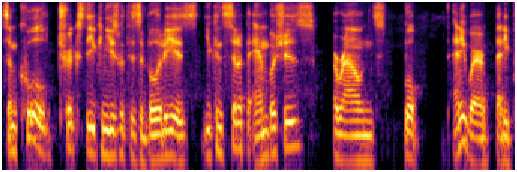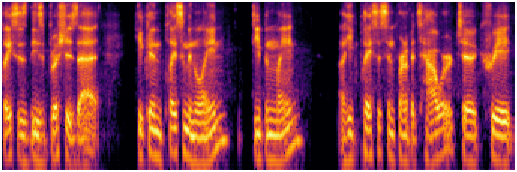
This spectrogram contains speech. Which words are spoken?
Some cool tricks that you can use with this ability is you can set up ambushes around, well, anywhere that he places these bushes at. He can place them in lane, deep in lane. Uh, he can place this in front of a tower to create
